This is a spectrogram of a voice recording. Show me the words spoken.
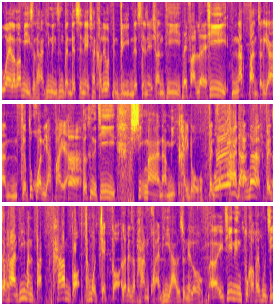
ด้วยแล้วก็มีอีกสถานที่หนึ่งซึ่งเป็น destination เขาเรียกว่าเป็น dream destination ที่ในฝันเลย ที่นักปั่นจักรยานเกือบทุกคนอยากไปอะอ่าก็คือที่ชิมานามิไคโด เป็นสะพานโอ้ยดังมาก เป็นสะพานที่มันตัดข้ามเกาะทั้งหมด 7 เกาะและเป็นสะพานแขวนที่ยาวที่สุดในโลกเอ่ออีกที่หนึ่งภูเขาไฟฟูจิ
